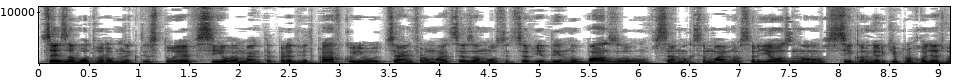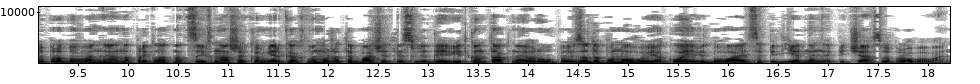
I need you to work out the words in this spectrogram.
Цей завод-виробник тестує всі елементи перед відправкою. Ця інформація заноситься в єдину базу, все максимально серйозно. Всі комірки проходять випробування. Наприклад, на цих наших комірках ви можете бачити сліди від контактної групи, за допомогою якої відбувається під'єднання під час випробувань.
